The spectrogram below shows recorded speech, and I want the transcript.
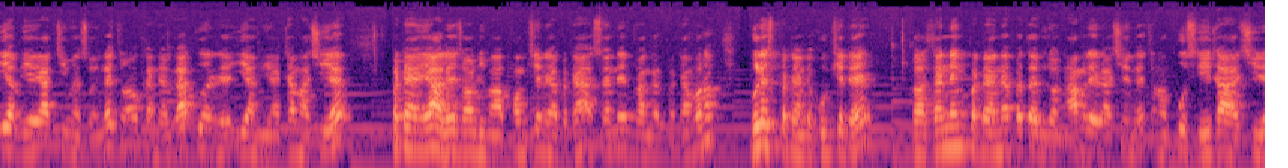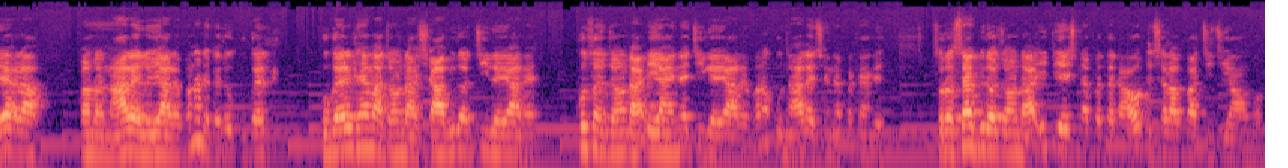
EMA ရကြည့်မယ်ဆိုရင်လည်းကျွန်တော် candle က200 EMA အထက်မှာရှိရဲ ပတန်ရလဲကျွန်တော်ဒီမှာ form ဖြစ်နေတဲ့ပတန် ascending triangle ပတန်ပေါ့နော် bullish pattern တစ်ခုဖြစ်တယ် ascending pattern နဲ့ပတ်သက်ပြီးတော့နားမလည်တာရှင်းလဲကျွန်တော် post ရေးထားရှိတယ်အဲ့ဒါကျွန်တော်နားလည်လို့ရတယ်ပေါ့နော်တကယ်လို့ Google Google ထဲမှာကျွန်တော်ဒါရှာပြီးတော့ကြည့်လဲရတယ်ခုဆိုရင်ကျွန်တော်ဒါ AI နဲ့ကြည့်လဲရတယ်ပေါ့နော်ခုနားလည်ရှင်းတဲ့ pattern တွေဆိုတော့ဆက်ပြီးတော့ကျွန်တော်ဒါ ETH နဲ့ပတ်သက်တာကိုတစ်ချက်လောက်သွားကြည့်ကြည့်အောင်ပေါ့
